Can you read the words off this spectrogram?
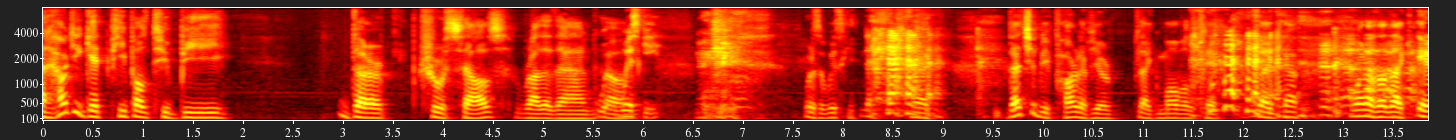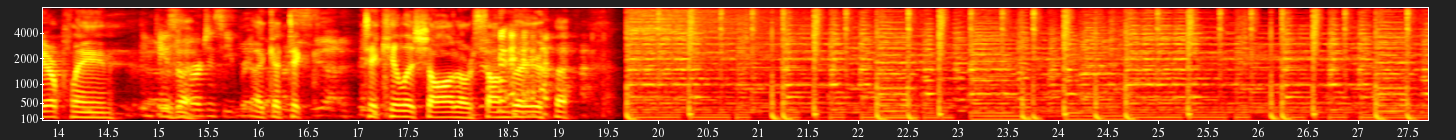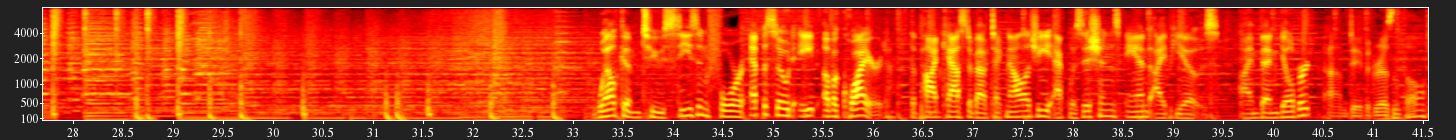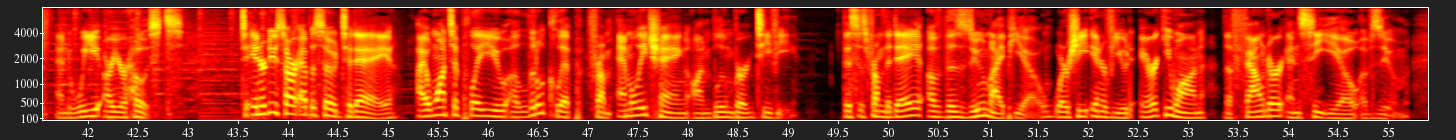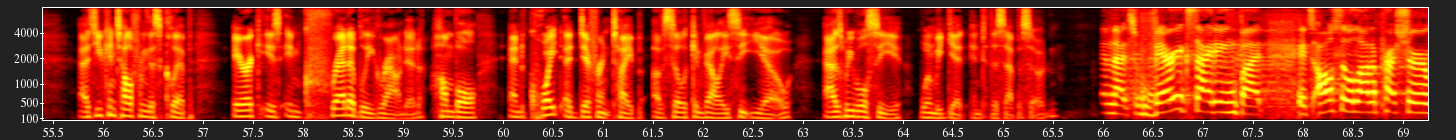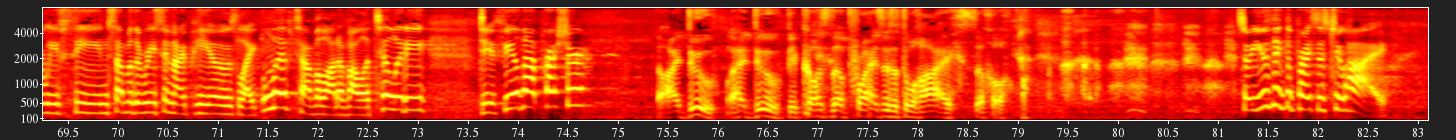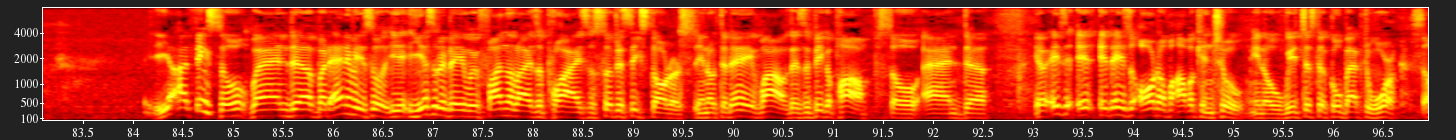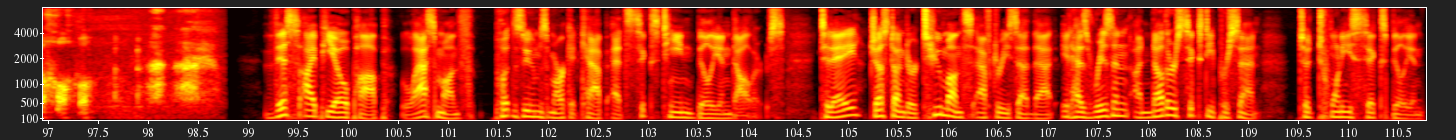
And how do you get people to be their true selves rather than uh, whiskey. Where's the whiskey? Like, that should be part of your like mobile kit. Like uh, one of the like airplane, In case of emergency, you break like a te- tequila shot or something. Welcome to Season 4, Episode 8 of Acquired, the podcast about technology, acquisitions, and IPOs. I'm Ben Gilbert, I'm David Rosenthal. and we are your hosts. To introduce our episode today, I want to play you a little clip from Emily Chang on Bloomberg TV. This is from the day of the Zoom IPO, where she interviewed Eric Yuan, the founder and CEO of Zoom. As you can tell from this clip, Eric is incredibly grounded, humble, and quite a different type of Silicon Valley CEO, as we will see when we get into this episode. And that's very exciting, but it's also a lot of pressure. We've seen some of the recent IPOs like Lyft have a lot of volatility. Do you feel that pressure? I do, I do, because the price is too high. So So you think the price is too high? Yeah, I think so. And uh, but anyway, so yesterday we finalized the price thirty six dollars. You know, today, wow, there's a big pump. So and uh, you know, it's, it, it is out of our control. You know, we just go back to work. So. This IPO pop last month put Zoom's market cap at $16 billion. Today, just under two months after he said that, it has risen another 60% to $26 billion.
